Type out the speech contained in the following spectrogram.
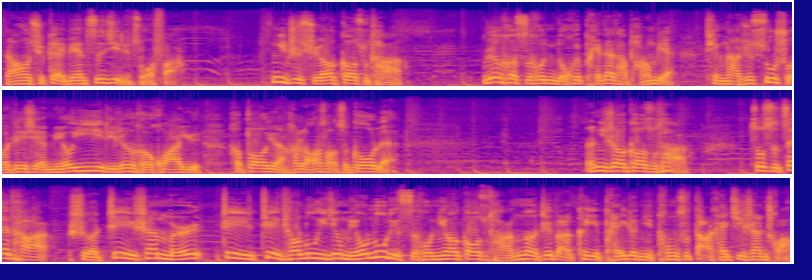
然后去改变自己的做法。你只需要告诉她，任何时候你都会陪在她旁边，听她去诉说这些没有意义的任何话语和抱怨和牢骚就够了。那你只要告诉他，就是在他说这一扇门这这条路已经没有路的时候，你要告诉他，我这边可以陪着你，同时打开几扇窗。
